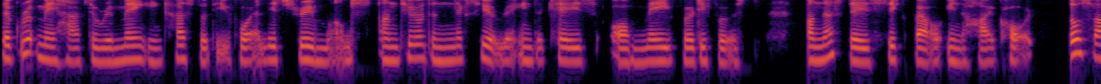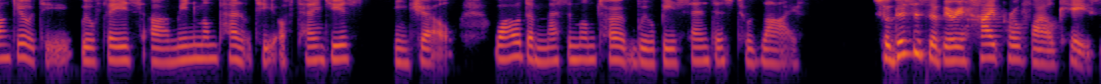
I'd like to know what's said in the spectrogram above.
the group may have to remain in custody for at least three months until the next hearing in the case on May 31st, unless they seek bail in the High Court. Those found guilty will face a minimum penalty of 10 years in jail, while the maximum term will be sentenced to life. So, this is a very high profile case,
